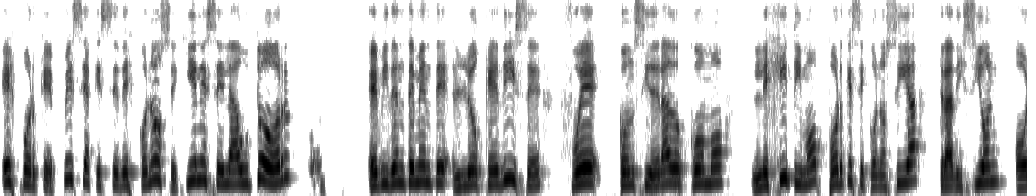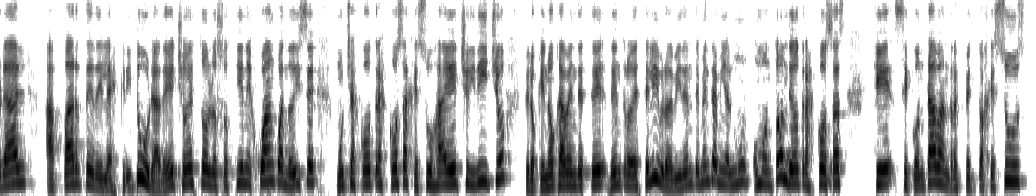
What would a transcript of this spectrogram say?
es porque pese a que se desconoce quién es el autor, evidentemente lo que dice fue considerado como legítimo porque se conocía tradición oral aparte de la escritura. De hecho, esto lo sostiene Juan cuando dice muchas otras cosas Jesús ha hecho y dicho, pero que no caben este, dentro de este libro. Evidentemente, a mí un montón de otras cosas que se contaban respecto a Jesús,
